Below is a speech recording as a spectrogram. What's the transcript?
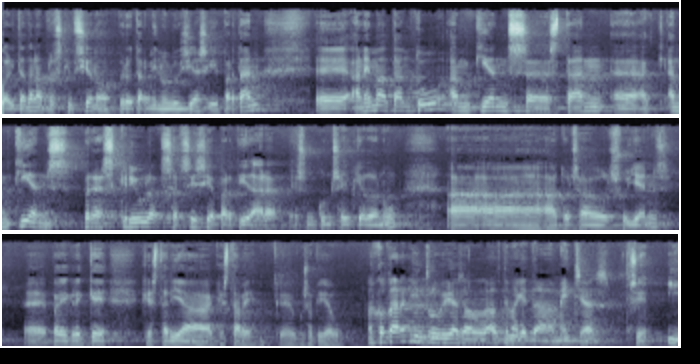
Qualitat en la prescripció no, però terminologia sí. Per tant, eh, anem al tanto amb qui ens estan, eh, amb qui ens prescriu l'exercici a partir d'ara. És un consell que dono a, a, a tots els oients eh, perquè crec que, que, estaria, que està bé, que ho sapigueu. Escolta, ara que introduïes el, el tema aquest de metges, sí. i,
